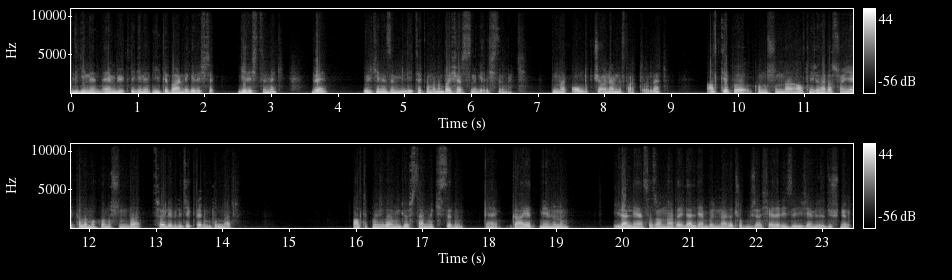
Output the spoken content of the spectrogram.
liginin, en büyük liginin itibarını geliştir geliştirmek ve ülkenizin milli takımının başarısını geliştirmek. Bunlar oldukça önemli faktörler. Altyapı konusunda, 6. jenerasyon yakalama konusunda söyleyebileceklerim bunlar. Altyapı oyuncularımı göstermek istedim. Yani gayet memnunum. İlerleyen sezonlarda, ilerleyen bölümlerde çok güzel şeyler izleyeceğimizi düşünüyorum.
